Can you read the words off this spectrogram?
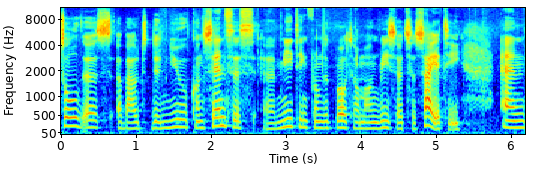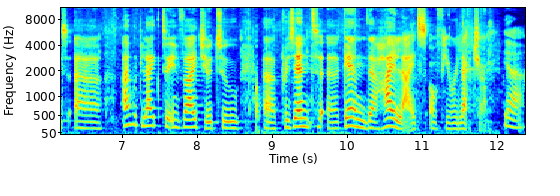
told us about the new consensus uh, meeting from the Growth Hormone Research Society. And uh, I would like to invite you to uh, present again the highlights of your lecture. Yeah,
